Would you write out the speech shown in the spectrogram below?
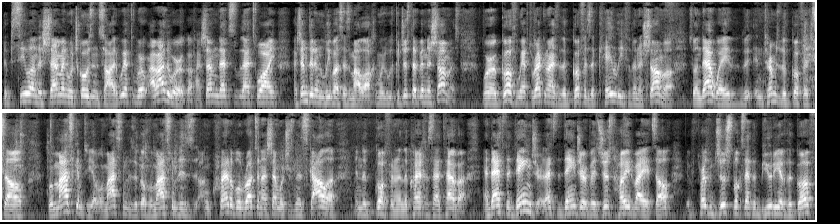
the psila and the shemen which goes inside. We have to. We're, I'd rather we're a guf. Hashem. That's that's why Hashem didn't leave us as malach. We, we could just have been neshamas. We're a guf. We have to recognize that the guf is a keli for the neshama. So in that way, the, in terms of the guf itself. We're masking to you. We're masking there's a guf. We're masking this incredible Ratan Hashem, which is niskala in the guf and in the hateva. And that's the danger. That's the danger if it's just hide by itself. If a person just looks at the beauty of the guf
